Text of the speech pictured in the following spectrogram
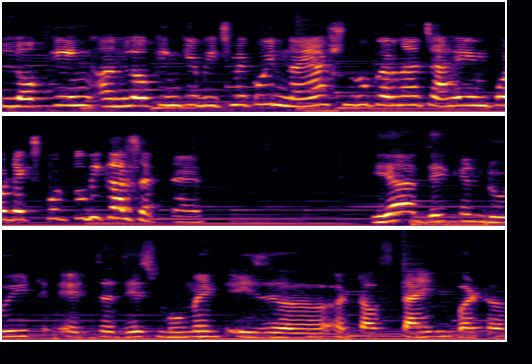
लॉकिंग uh, अनलॉकिंग के बीच में कोई नया शुरू करना चाहे इंपोर्ट एक्सपोर्ट तो भी कर सकता है yeah they can do it at this moment is a, a tough time but uh,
